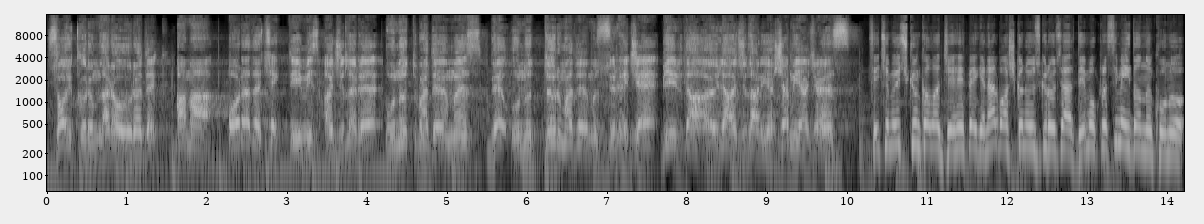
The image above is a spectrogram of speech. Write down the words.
Soykırımlara uğradık. Ama orada çektiğimiz acıları unutmadığımız ve unutturmadığımız sürece bir daha öyle acılar yaşamayacağız. Seçime 3 gün kala CHP Genel Başkanı Özgür Özel demokrasi meydanının konu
